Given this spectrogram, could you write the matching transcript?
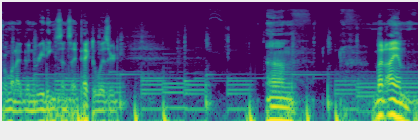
from what I've been reading since I picked a wizard. Um, but I am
